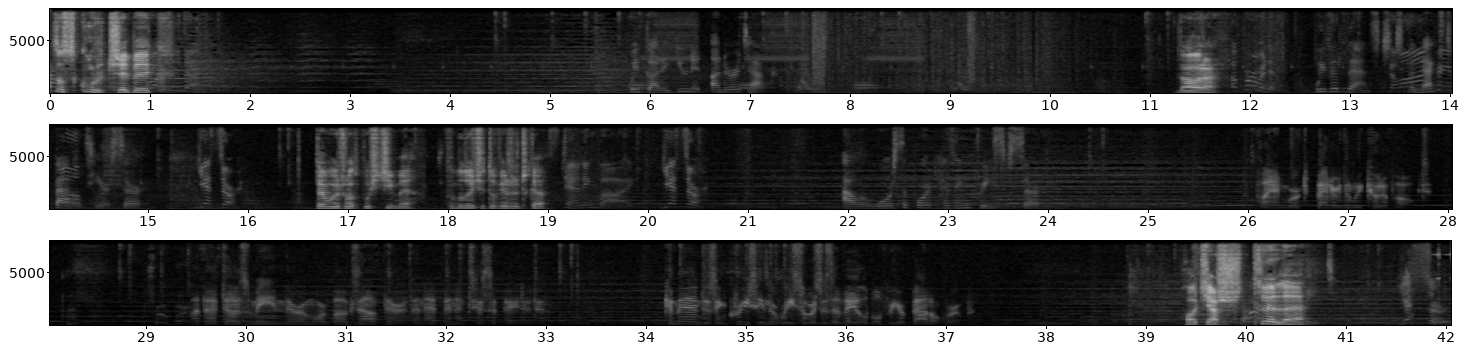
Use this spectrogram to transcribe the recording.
A co skurczybyk? Roger that. We've got a unit under attack. Dobra. We've advanced to the next battle tier, sir. Yes, sir. temu już odpuścimy. Wybudujcie tu wieżyczkę. Yes, sir. Our war support has increased, sir. The plan worked better than we could have hoped. But that does mean there are more bugs out there than had been anticipated. Command is increasing the resources available for your battle group. Chociaż tyle. complete. Yes, sir.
